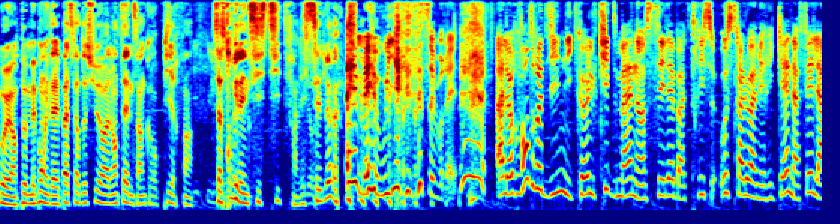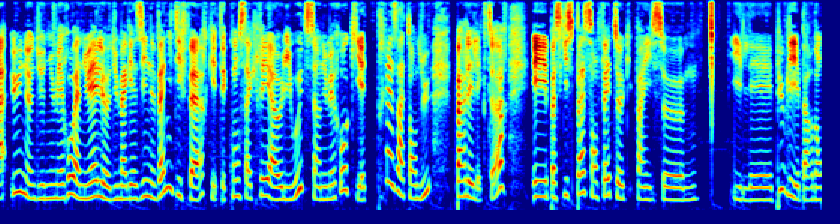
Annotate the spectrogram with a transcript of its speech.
Ouais, un peu, mais bon, il allait pas se faire dessus à l'antenne, c'est encore pire. Enfin, Il- il ça se trouve, il a une cystite, enfin, laissez-le. Mais oui, c'est vrai. Alors vendredi, Nicole Kidman, un célèbre actrice australo-américaine, a fait la une du numéro annuel du magazine Vanity Fair, qui était consacré à Hollywood. C'est un numéro qui est très attendu par les lecteurs, et parce qu'il se passe en fait, euh, enfin il se il est publié, pardon,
